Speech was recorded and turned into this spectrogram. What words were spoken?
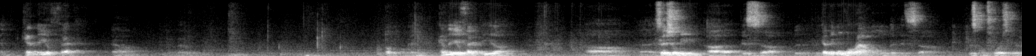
And can they affect um, oh, okay. Can they affect the uh, uh, essentially uh, this? Uh, can they move around a little bit this this contours here?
